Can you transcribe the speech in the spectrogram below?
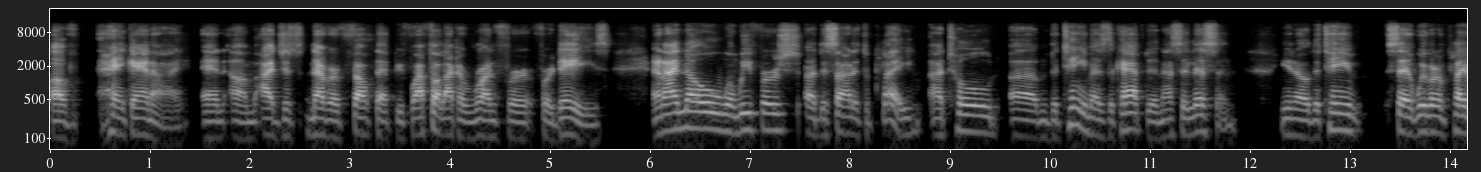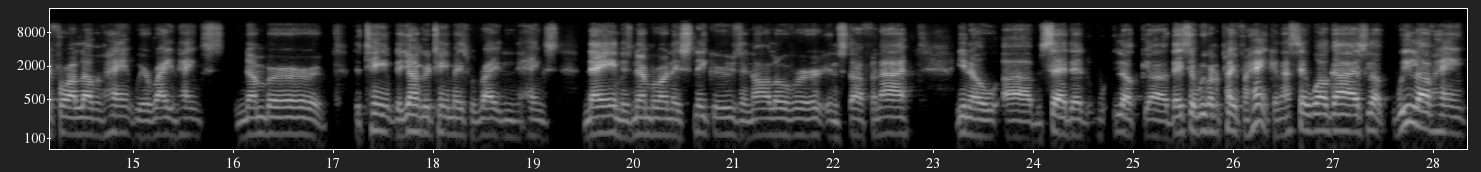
of Hank and I, and um, I just never felt that before. I felt like I run for for days, and I know when we first uh, decided to play, I told um, the team as the captain, I said, "Listen, you know, the team said we're going to play for our love of Hank. We are writing Hank's number. The team, the younger teammates were writing Hank's name, his number on their sneakers, and all over and stuff. And I." you know, um, said that, look, uh, they said we're going to play for Hank. And I said, well, guys, look, we love Hank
